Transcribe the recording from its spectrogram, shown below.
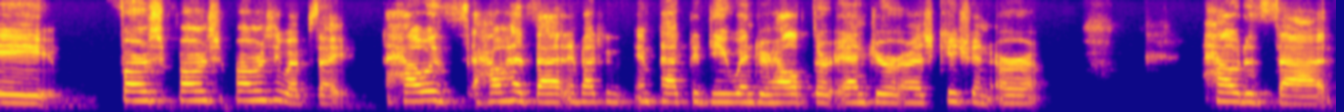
a pharmacy, pharmacy website how is how has that impacted impacted you and your health or and your education or how does that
